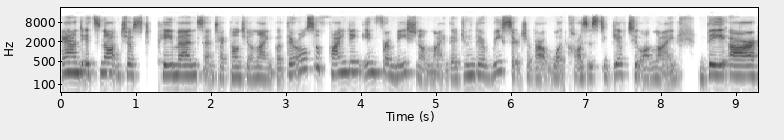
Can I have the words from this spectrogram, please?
And it's not just payments and technology online, but they're also finding information online. They're doing their research about what causes to give to online. They are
